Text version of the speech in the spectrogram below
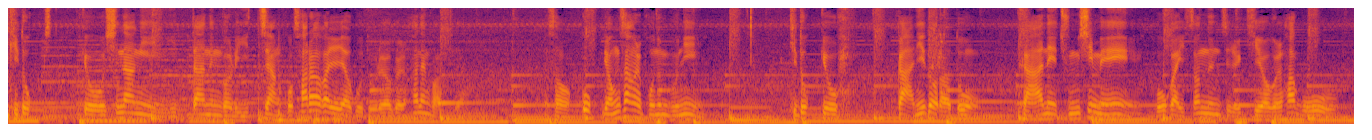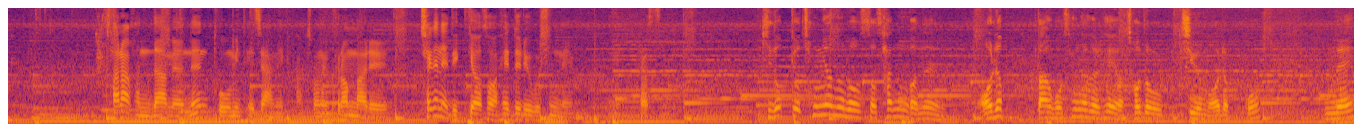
기독교 신앙이 있다는 걸 잊지 않고 살아가려고 노력을 하는 것 같아요. 그래서 꼭 영상을 보는 분이 기독교가 아니더라도 그 안에 중심에 뭐가 있었는지를 기억을 하고 살아간다면은 도움이 되지 않을까. 저는 그런 말을 최근에 느껴서 해드리고 싶네요. 네, 그렇습니다. 기독교 청년으로서 사는 거는 어렵다고 생각을 해요. 저도 지금 어렵고. 근데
